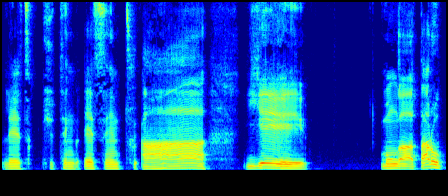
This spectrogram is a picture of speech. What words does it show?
레스큐 탱크 SM2 아 이게 뭔가 따로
